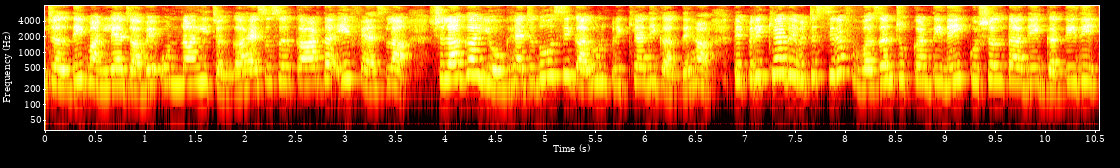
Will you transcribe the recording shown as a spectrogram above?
ਜਲਦੀ ਮੰਨ ਲਿਆ ਜਾਵੇ ਉਨਾ ਹੀ ਚੰਗਾ ਹੈ। ਸੋ ਸਰਕਾਰ ਦਾ ਇਹ ਫੈਸਲਾ ਸ਼ਲਾਘਾਯੋਗ ਹੈ। ਜਦੋਂ ਅਸੀਂ ਗੱਲ ਹੁਣ ਪ੍ਰੀਖਿਆ ਦੀ ਕਰਦੇ ਹਾਂ, ਤੇ ਪ੍ਰੀਖਿਆ ਦੇ ਵਿੱਚ ਸਿਰਫ ਵਜ਼ਨ ਚੁੱਕਣ ਦੀ ਨਹੀਂ, ਕੁਸ਼ਲਤਾ ਦੀ, ਗਤੀ ਦੀ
